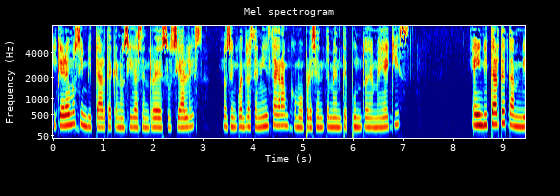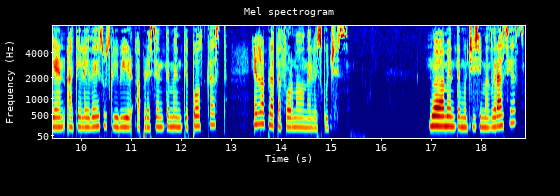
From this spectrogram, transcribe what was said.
Y queremos invitarte a que nos sigas en redes sociales. Nos encuentras en Instagram como presentemente.mx e invitarte también a que le des suscribir a Presentemente Podcast en la plataforma donde le escuches. Nuevamente muchísimas gracias.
